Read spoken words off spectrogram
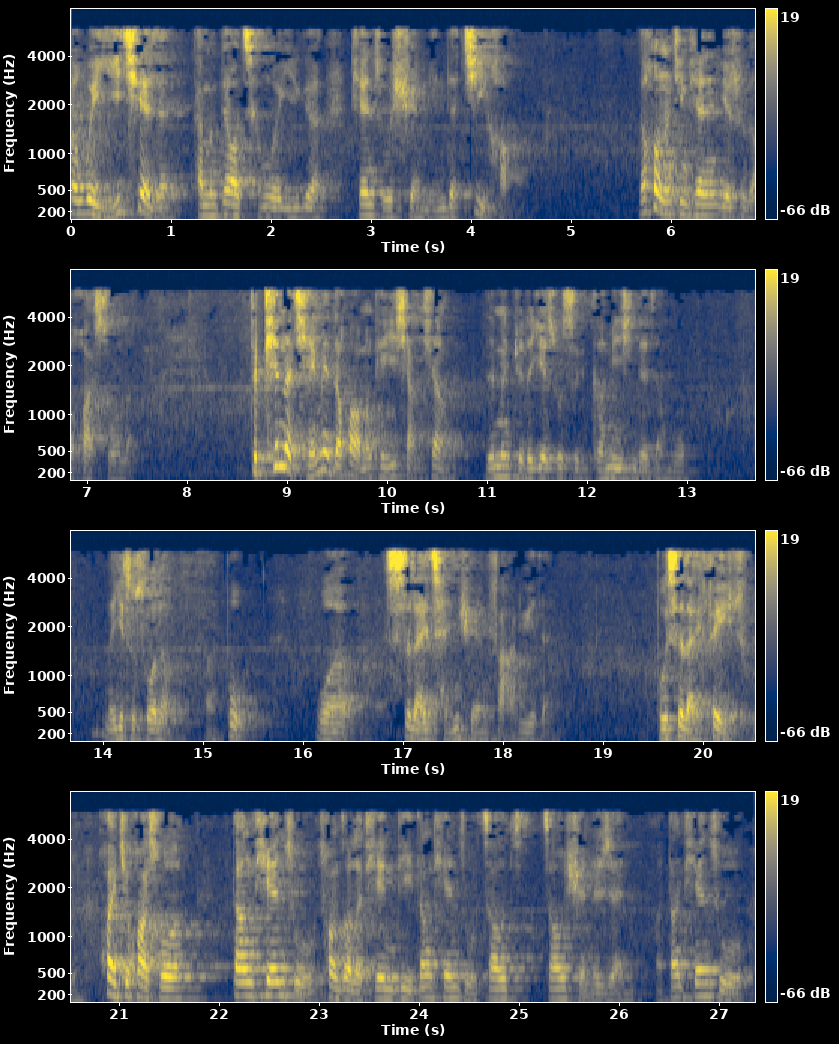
要为一切人，他们都要成为一个天主选民的记号。然后呢，今天耶稣的话说了。就听了前面的话，我们可以想象，人们觉得耶稣是革命性的人物。那耶稣说了啊，不，我是来成全法律的，不是来废除。换句话说，当天主创造了天地，当天主招招选的人啊，当天主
